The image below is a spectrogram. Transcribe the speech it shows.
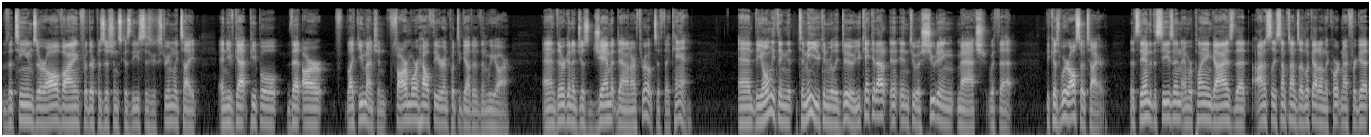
The teams are all vying for their positions because the East is extremely tight. And you've got people that are, like you mentioned, far more healthier and put together than we are. And they're going to just jam it down our throats if they can. And the only thing that, to me, you can really do, you can't get out into a shooting match with that because we're also tired. It's the end of the season, and we're playing guys that honestly sometimes I look out on the court and I forget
